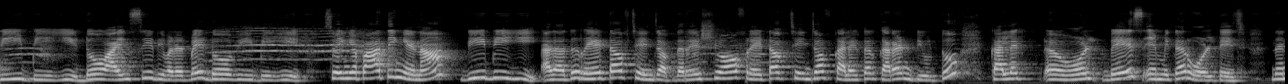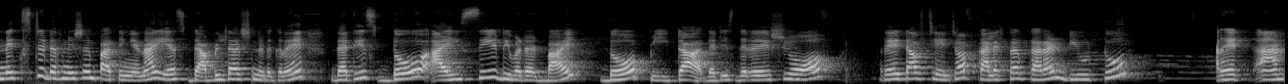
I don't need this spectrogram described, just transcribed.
VBE doe IC divided by doe VBE so இங்கே பார்த்தீங்கன்னா விபிஇ அதாவது rate of change of the ratio of rate of change of collector current due to collect old base emitter voltage the next definition பார்த்தீங்கன்னா எஸ் டபுள் டேஷ்னு எடுக்கிறேன். That is doe IC divided by doe beta. That is the ratio of rate of change of collector current due to rate ஆம்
